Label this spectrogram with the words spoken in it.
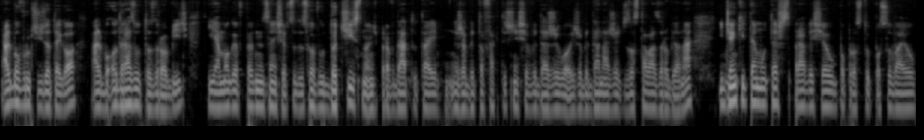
albo wrócić do tego, albo od razu to zrobić. I ja mogę w pewnym sensie, w cudzysłowie, docisnąć, prawda, tutaj, żeby to faktycznie się wydarzyło i żeby dana rzecz została zrobiona. I dzięki temu też sprawy się po prostu posuwają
